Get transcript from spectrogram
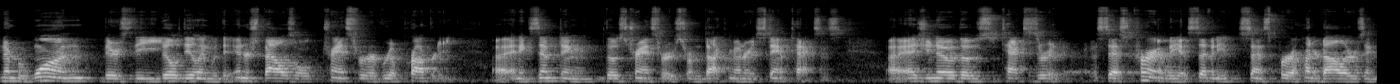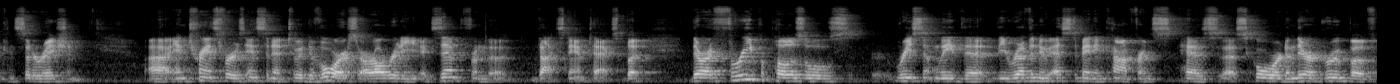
Number one, there's the bill dealing with the interspousal transfer of real property uh, and exempting those transfers from documentary stamp taxes. Uh, as you know, those taxes are assessed currently at 70 cents per $100 in consideration. Uh, and transfers incident to a divorce are already exempt from the doc stamp tax. But there are three proposals recently that the Revenue Estimating Conference has uh, scored, and they're a group of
